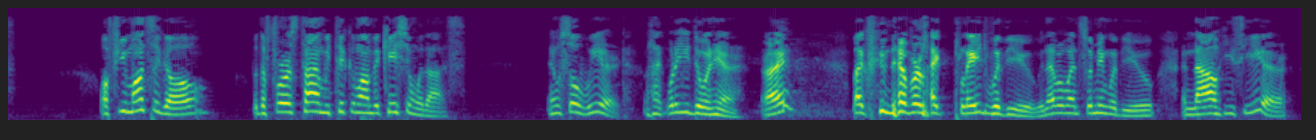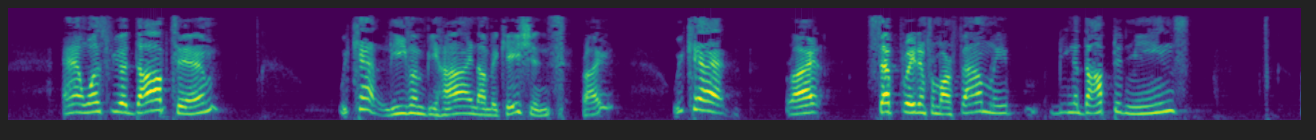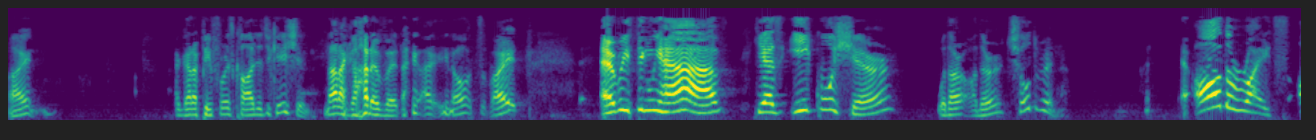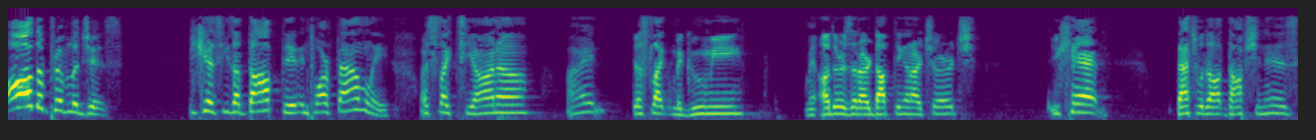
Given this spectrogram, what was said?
a few months ago, for the first time, we took him on vacation with us. And it was so weird. Like, what are you doing here? Right? Like we've never like played with you. We never went swimming with you. And now he's here. And once we adopt him, we can't leave him behind on vacations, right? We can't, right, separate him from our family. Being adopted means, right, I gotta pay for his college education. Not I gotta, but, I, you know, it's right? Everything we have, he has equal share with our other children all the rights, all the privileges, because he's adopted into our family. It's like Tiana, right? Just like Megumi, I mean, others that are adopting in our church. You can't. That's what adoption is.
